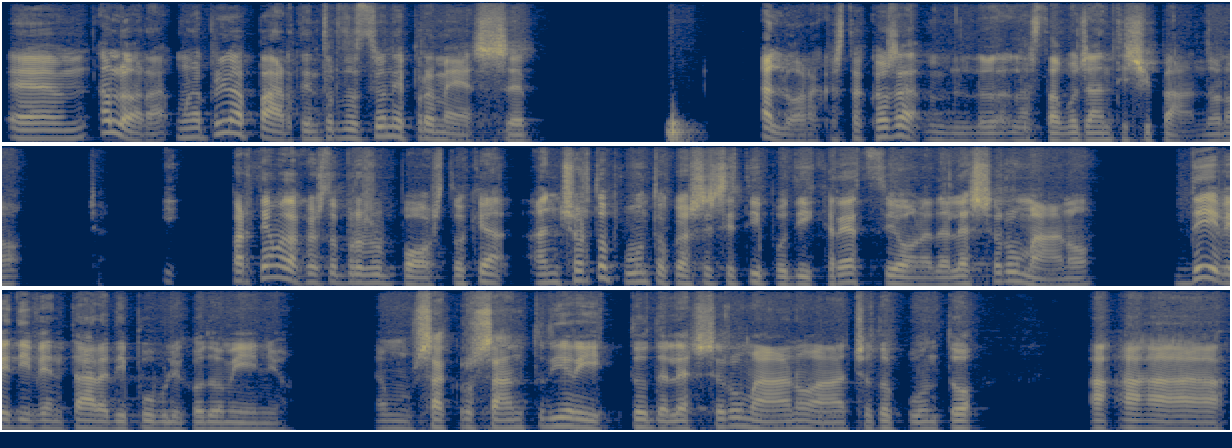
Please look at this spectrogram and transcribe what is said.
Eh, allora, una prima parte, introduzione e premesse. Allora, questa cosa la stavo già anticipando, no? partiamo da questo presupposto che a un certo punto qualsiasi tipo di creazione dell'essere umano deve diventare di pubblico dominio. È un sacrosanto diritto dell'essere umano a un certo punto a, a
